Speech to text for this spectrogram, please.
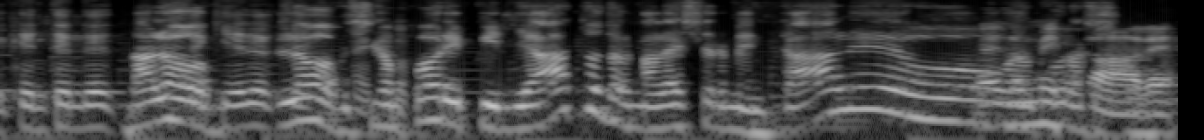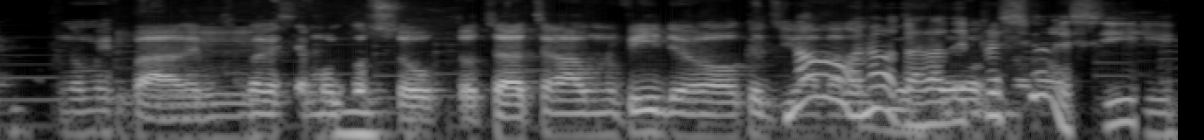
che intende ma Love, Love si è un ecco. po' ripigliato dal malessere mentale o eh, non mi pare non mi pare mm. mi pare sia molto sotto cioè, c'era un video che girava no no dalla giorno. depressione sì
